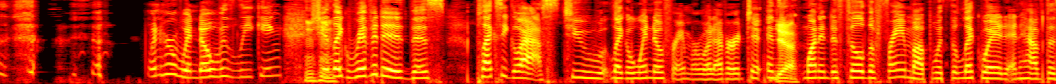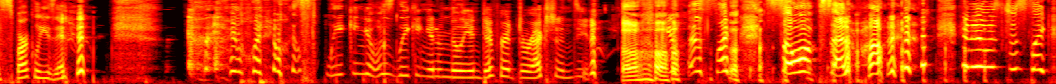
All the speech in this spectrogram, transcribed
guys. when her window was leaking, she Mhm. had like riveted this plexiglass to like a window frame or whatever, to and Yeah. wanted to fill the frame up with the liquid and have the sparklies in it. and when it was leaking, it was leaking in a million different directions. You know Uh-huh. he was like so upset about it. And it was just like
